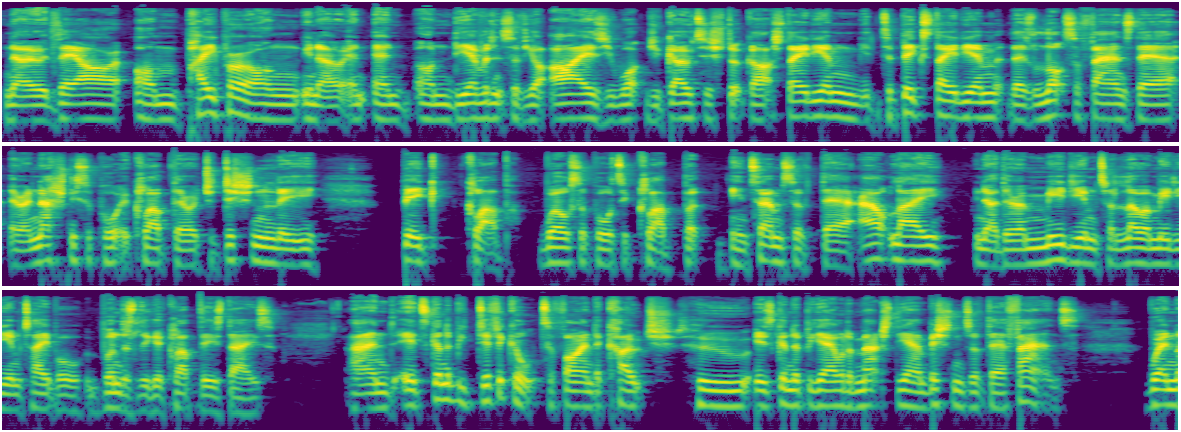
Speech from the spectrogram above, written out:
You know, they are on paper, on you know, and, and on the evidence of your eyes. You what you go to Stuttgart Stadium. It's a big stadium. There's lots of fans there. They're a nationally supported club. They're a traditionally big club, well supported club. But in terms of their outlay, you know, they're a medium to lower medium table Bundesliga club these days. And it's going to be difficult to find a coach who is going to be able to match the ambitions of their fans when,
